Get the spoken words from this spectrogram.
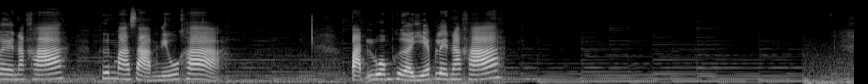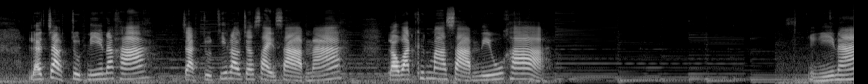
เลยนะคะ ขึ้นมา 3 นิ้วค่ะ ตัดรวมเผื่อเย็บเลยนะคะ แล้วจากจุดนี้นะคะ จากจุดที่เราจะใส่สามนะ เราวัดขึ้นมา 3 นิ้วค่ะ อย่างนี้นะ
